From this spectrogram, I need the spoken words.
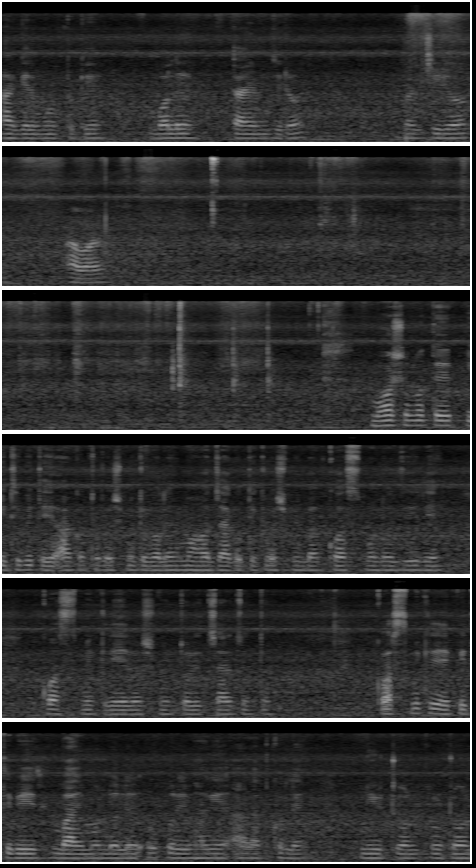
আগের মুহূর্তকে বলে টাইম জিরো বা জিরো আওয়ার। মহাশূন্যতে পৃথিবীতে আগত রশ্মিকে বলে মহাজাগতিক রশ্মি বা কসমোলজি রে, কসমিক রে রশ্মির তড়িৎ চার্জযুক্ত কসমিক রে পৃথিবীর বায়ুমণ্ডলের উপরিভাগে আঘাত করলে নিউট্রন, প্রোটন,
